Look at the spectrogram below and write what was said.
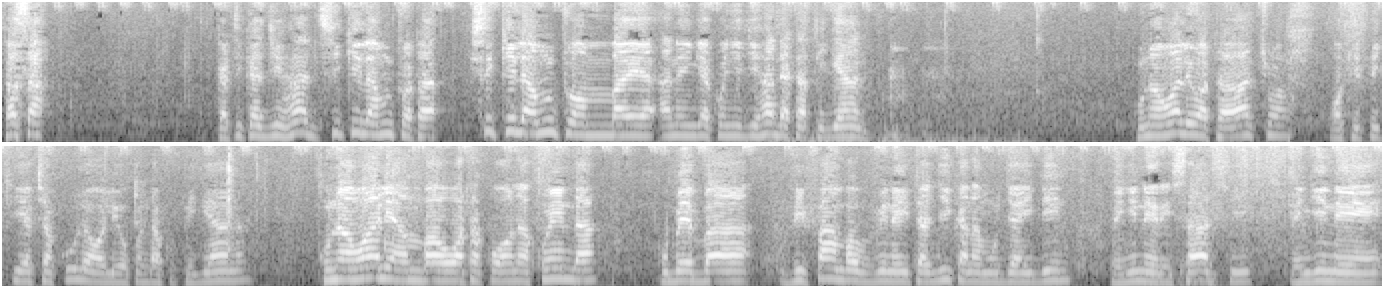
Sasa katika jihad si kila mtu ata, si kila mtu ambaye anaingia kwenye jihad atapigana. Kuna wale wataachwa wakipikia chakula waliokwenda kupigana. Kuna wale ambao watakuwa wanakwenda kubeba vifaa ambavyo vinahitajika na mujahidin, pengine risasi, pengine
